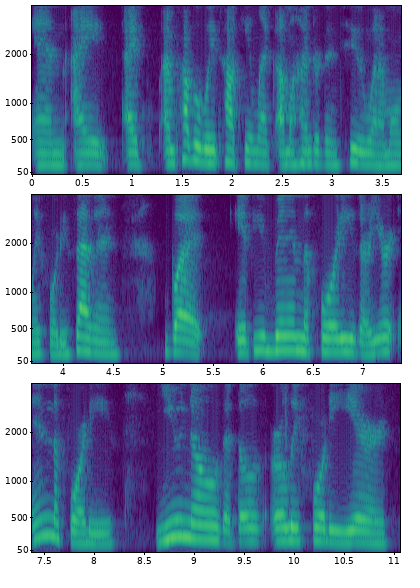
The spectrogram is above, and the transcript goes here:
And I, I I'm probably talking like I'm 102 when I'm only 47, but if you've been in the 40s or you're in the 40s, you know that those early 40 years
